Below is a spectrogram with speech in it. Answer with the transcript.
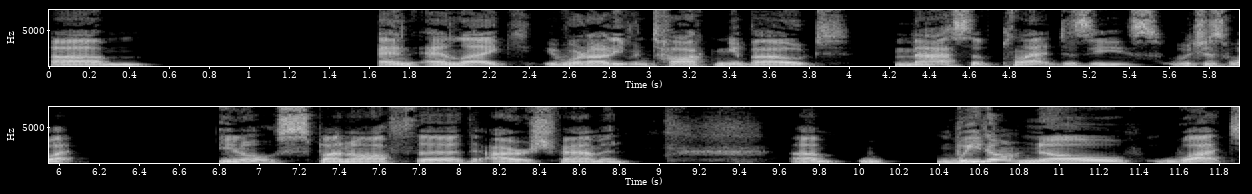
Um, and and like we're not even talking about massive plant disease, which is what you know spun off the the Irish famine. Um, we don't know what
